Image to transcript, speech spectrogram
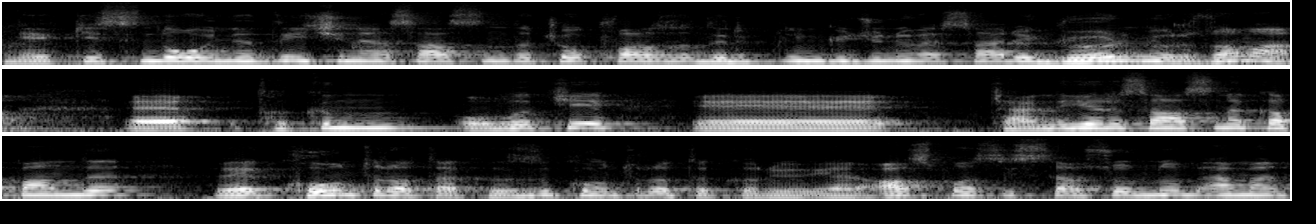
mevkisinde oynadığı için esasında çok fazla dribbling gücünü vesaire görmüyoruz ama e, takım ola ki e, kendi yarı sahasına kapandı ve kontratak, hızlı kontratak arıyor. Yani Aspas istasyonunu hemen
